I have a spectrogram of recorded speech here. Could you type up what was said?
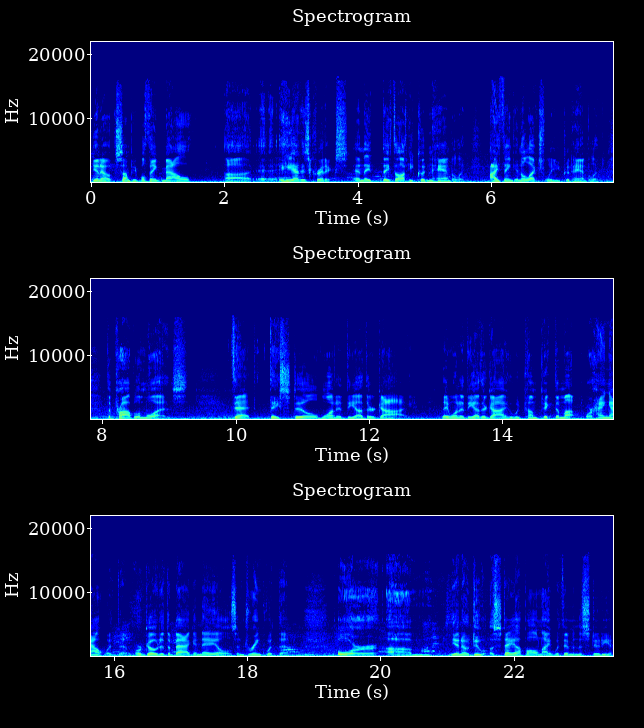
You know, some people think Mal uh, he had his critics and they, they thought he couldn't handle it. I think intellectually he could handle it. The problem was that they still wanted the other guy. They wanted the other guy who would come pick them up or hang out with them or go to the bag of nails and drink with them or, um, you know, do stay up all night with them in the studio.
